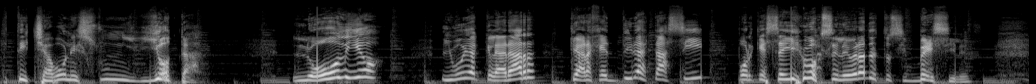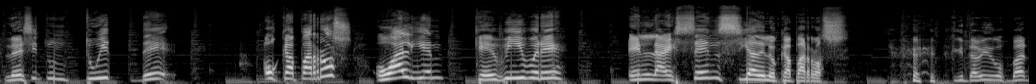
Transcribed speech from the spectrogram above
este chabón es un idiota. Lo odio y voy a aclarar que Argentina está así porque seguimos celebrando estos imbéciles. Le necesito un tweet de o Caparrós o alguien que vibre en la esencia de lo Caparrós. David Guzmán,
